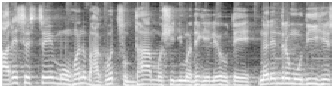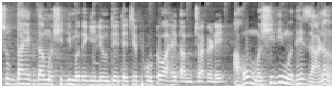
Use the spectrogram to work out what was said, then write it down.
आर एस एसचे मोहन भागवत सुद्धा मशिदीमध्ये गेले होते. नरेंद्र मोदी हे सुद्धा एकदा मशिदीमध्ये गेले होते. त्याचे फोटो आहेत तुमच्याकडे. अहो मशिदीमध्ये जाणं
